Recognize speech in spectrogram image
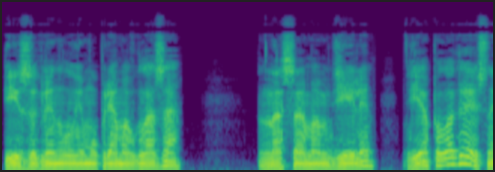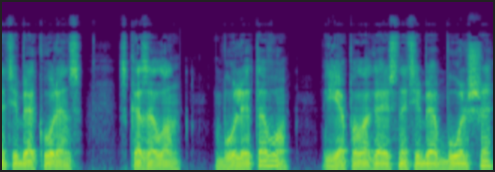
и заглянул ему прямо в глаза. «На самом деле, я полагаюсь на тебя, Коллинз», — сказал он. «Более того, я полагаюсь на тебя больше,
